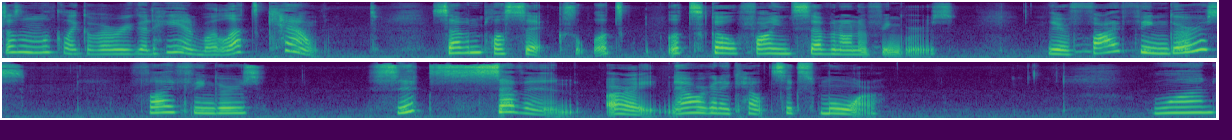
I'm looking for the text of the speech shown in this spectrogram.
Doesn't look like a very good hand, but let's count. Seven plus six. Let's let's go find seven on her fingers. There are five fingers. Five fingers. Six, seven. Alright, now we're gonna count six more. One,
